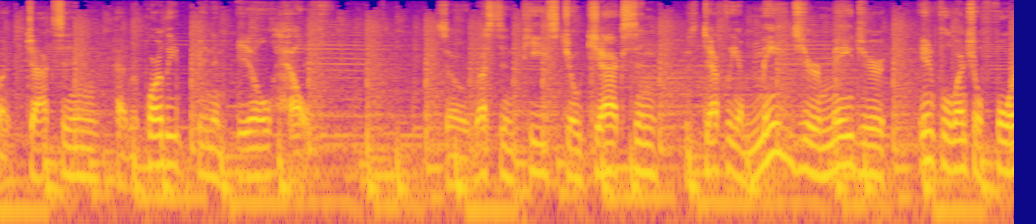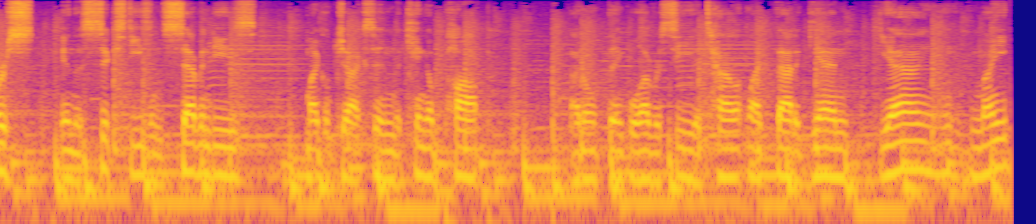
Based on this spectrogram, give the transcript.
but Jackson had reportedly been in ill health. So rest in peace, Joe Jackson, who's definitely a major, major influential force in the 60s and 70s. Michael Jackson, the king of pop. I don't think we'll ever see a talent like that again. Yeah, might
